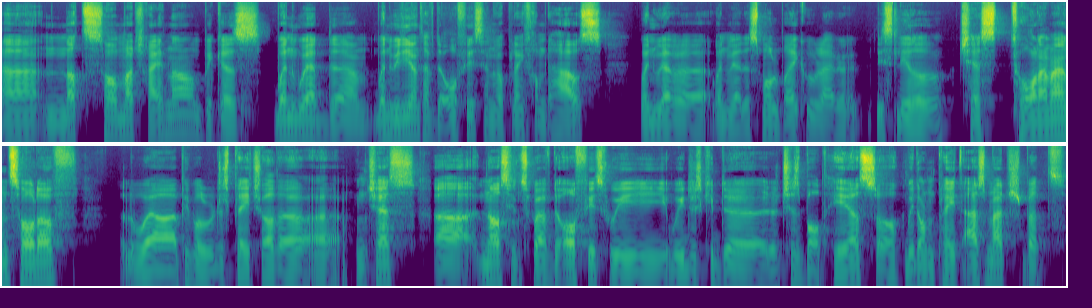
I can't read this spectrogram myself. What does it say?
Uh, not so much right now because when we had um, when we didn't have the office and we were playing from the house, when we have a when we had a small break, we would have a, this little chess tournament sort of where people will just play each other uh, in chess. Uh, now since we have the office, we we just keep the, the chessboard here, so we don't play it as much. But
